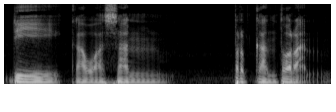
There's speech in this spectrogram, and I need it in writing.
di kawasan perkantoran.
